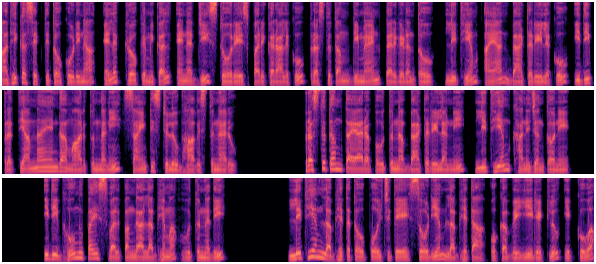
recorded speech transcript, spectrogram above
అధిక శక్తితో కూడిన ఎలక్ట్రోకెమికల్ ఎనర్జీ స్టోరేజ్ పరికరాలకు ప్రస్తుతం డిమాండ్ పెరగడంతో లిథియం అయాన్ బ్యాటరీలకు ఇది ప్రత్యామ్నాయంగా మారుతుందని సైంటిస్టులు భావిస్తున్నారు. ప్రస్తుతం తయారవుతున్న బ్యాటరీలన్నీ లిథియం ఖనిజంతోనే. ఇది భూమిపై స్వల్పంగా లభ్యమవుతున్నది లిథియం లభ్యతతో పోల్చితే సోడియం లభ్యత ఒక వెయ్యి రెట్లు ఎక్కువ.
